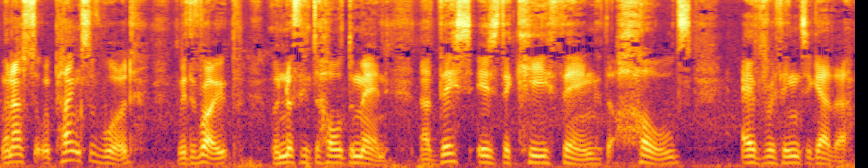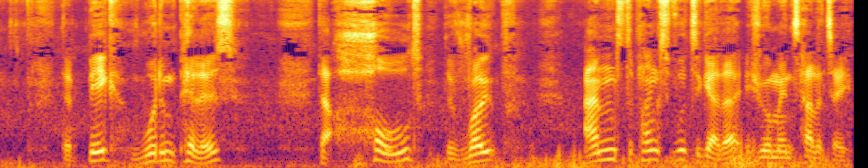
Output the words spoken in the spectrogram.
when I'm stuck with planks of wood with rope but nothing to hold them in, now this is the key thing that holds everything together. The big wooden pillars that hold the rope and the planks of wood together is your mentality.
